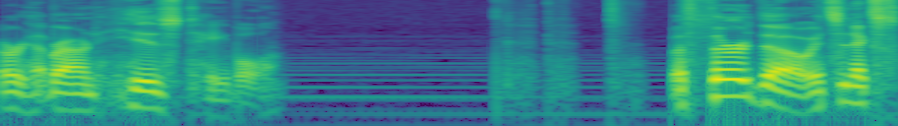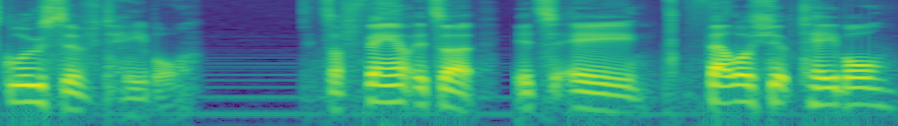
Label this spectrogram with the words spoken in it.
or around his table. But third, though, it's an exclusive table. It's a, fam- it's, a, it's a fellowship table,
